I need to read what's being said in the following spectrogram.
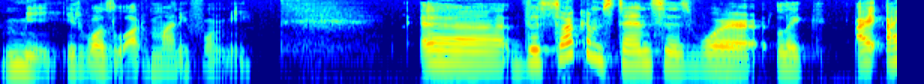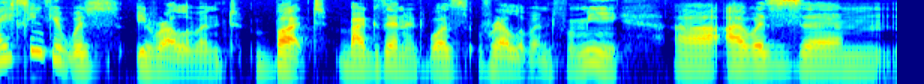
me. It was a lot of money for me. Uh, the circumstances were like I, I think it was irrelevant, but back then it was relevant for me. Uh, I was um,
